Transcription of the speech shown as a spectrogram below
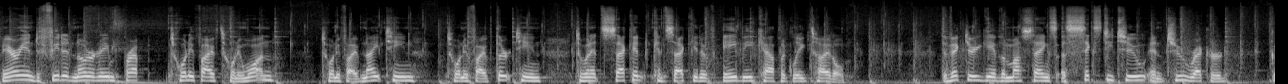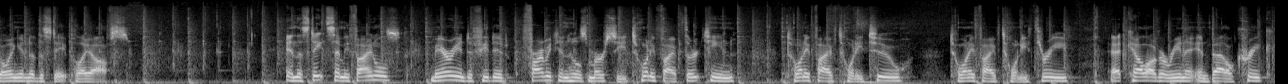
Marian defeated Notre Dame Prep 25 21, 25 19, 25 13 to win its second consecutive AB Catholic League title. The victory gave the Mustangs a 62 2 record going into the state playoffs. In the state semifinals, Marian defeated Farmington Hills Mercy 25 13, 25 22, 25 23 at Kellogg Arena in Battle Creek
